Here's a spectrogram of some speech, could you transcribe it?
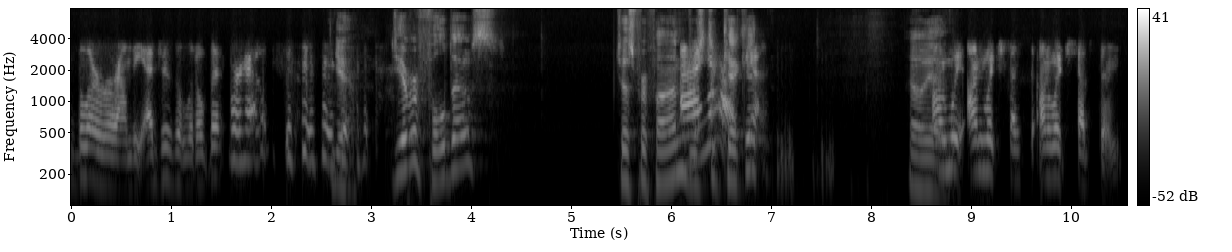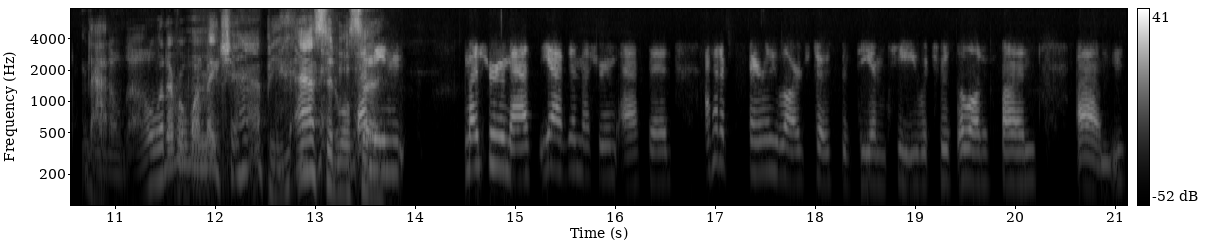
blur around the edges a little bit, perhaps. Yeah. Do you ever full dose? Just for fun, just to have, kick it? Oh yeah. on which on which on which substance? I don't know. Whatever one makes you happy. Acid, we'll say. I mean, mushroom acid. Yeah, I've done mushroom acid. I've had a fairly large dose of DMT, which was a lot of fun. Um,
